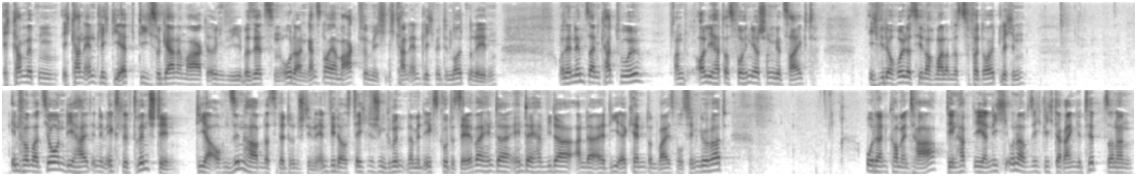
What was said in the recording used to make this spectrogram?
Ich kann, mit dem, ich kann endlich die App, die ich so gerne mag, irgendwie übersetzen. Oder ein ganz neuer Markt für mich. Ich kann endlich mit den Leuten reden. Und er nimmt sein Cut-Tool, und Olli hat das vorhin ja schon gezeigt. Ich wiederhole das hier nochmal, um das zu verdeutlichen. Informationen, die halt in dem Xlif drinstehen, die ja auch einen Sinn haben, dass sie da drinstehen. Entweder aus technischen Gründen, damit Xcode es selber hinter, hinterher wieder an der ID erkennt und weiß, wo es hingehört. Oder ein Kommentar, den habt ihr ja nicht unabsichtlich da reingetippt, sondern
